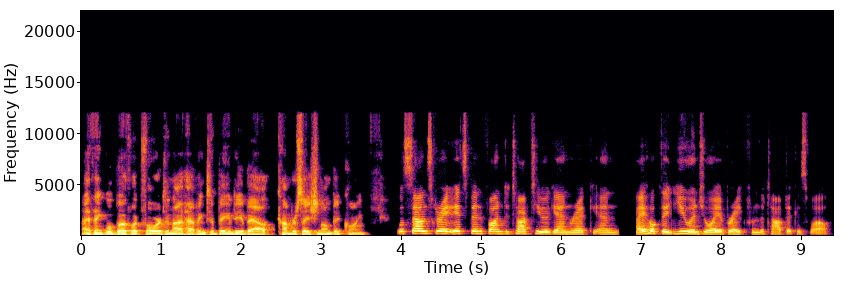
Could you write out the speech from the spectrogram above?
I think we'll both look forward to not having to bandy about conversation on Bitcoin. Well, sounds great. It's been fun to talk to you again, Ric. And I hope that you enjoy a break from the topic as well.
